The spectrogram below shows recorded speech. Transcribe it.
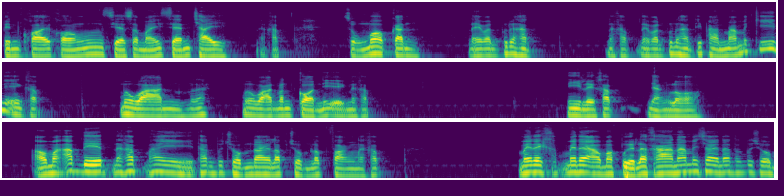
เป็นควายของเสียสมัยแสนชัยนะครับ ส่งมอบกันในวันพฤหัสนะครับ ในวันพฤหัสที่ผ่านมาเมื่อกี้นี่เองครับ เมื่อวานนะเมื่อวานวันก่อนนี้เองนะครับ นี่เลยครับอย่างรอ เอามาอัปเดตนะครับ ให้ท่านผู้ชมได้รับชมรับฟังนะครับ ไม่ได้ไม่ได้เอามาเปิดราคานะ ไม่ใช่นะท่านผู้ชม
